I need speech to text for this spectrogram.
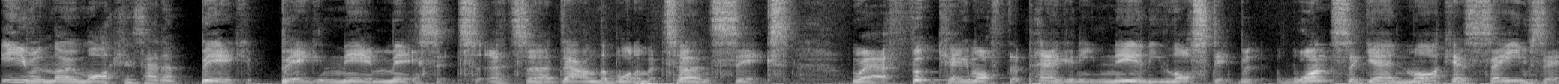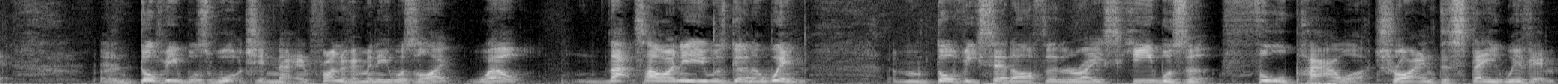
even though Marquez had a big, big near miss at, at uh, down the bottom at turn six, where a foot came off the peg and he nearly lost it. But once again, Marquez saves it. And Dovi was watching that in front of him and he was like, well, that's how I knew he was going to win. Dovi said after the race he was at full power trying to stay with him.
